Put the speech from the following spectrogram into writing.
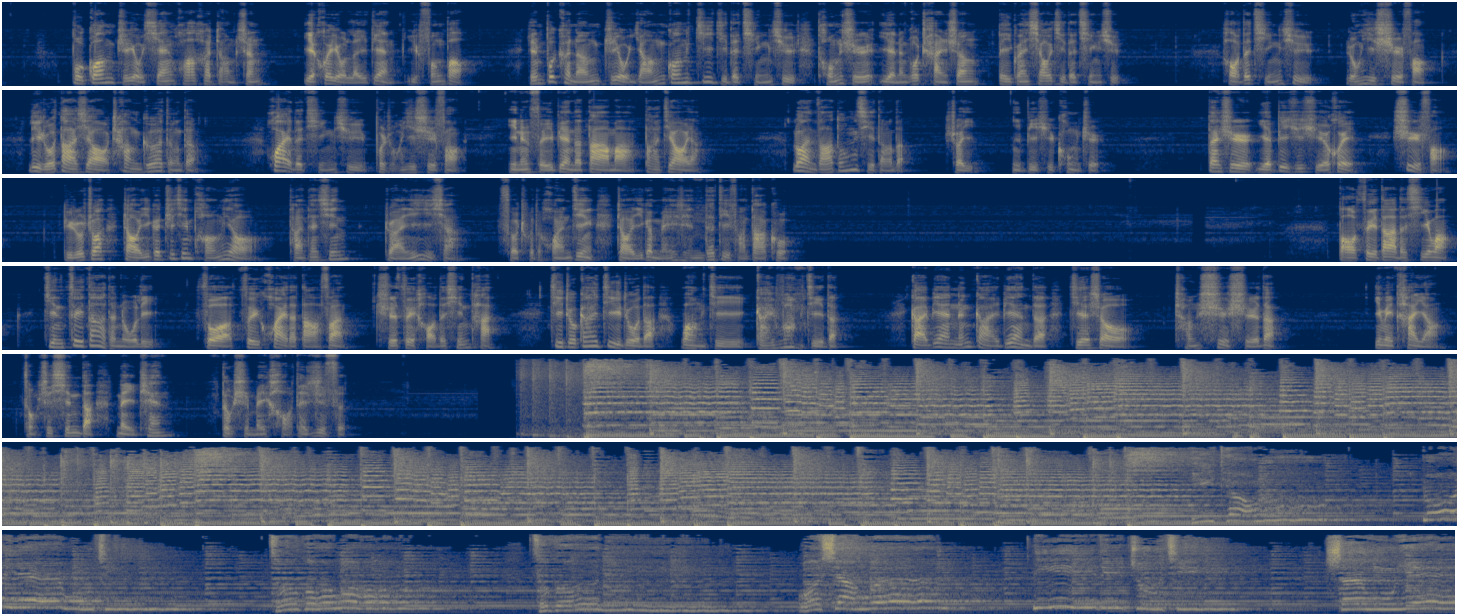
不光只有鲜花和掌声，也会有雷电与风暴。人不可能只有阳光积极的情绪，同时也能够产生悲观消极的情绪。好的情绪容易释放，例如大笑、唱歌等等。坏的情绪不容易释放，你能随便的大骂大叫呀，乱砸东西等等，所以你必须控制，但是也必须学会释放。比如说，找一个知心朋友谈谈心，转移一下所处的环境，找一个没人的地方大哭。抱最大的希望，尽最大的努力，做最坏的打算，持最好的心态，记住该记住的，忘记该忘记的，改变能改变的，接受成事实的。因为太阳总是新的，每天都是美好的日子。我想问你的足迹，山无言，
